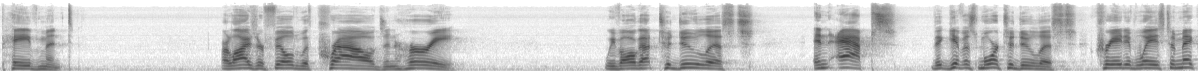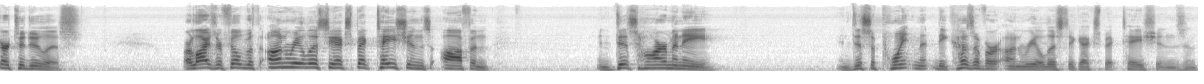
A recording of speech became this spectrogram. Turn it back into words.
pavement, our lives are filled with crowds and hurry. We've all got to do lists and apps that give us more to do lists, creative ways to make our to do lists. Our lives are filled with unrealistic expectations often, and disharmony and disappointment because of our unrealistic expectations, and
